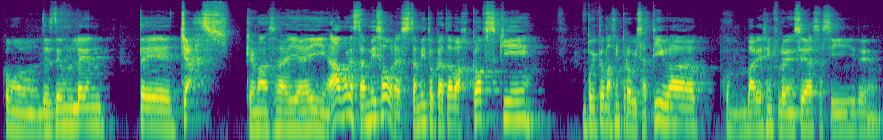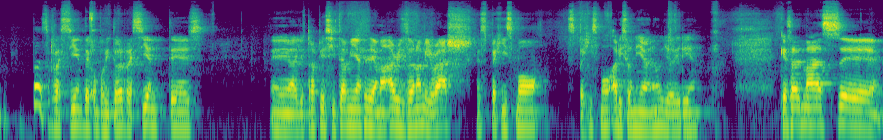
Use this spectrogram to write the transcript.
como desde un lente jazz. ¿Qué más hay ahí? Ah, bueno, están mis obras. Está mi tocata Bachkovsky, un poquito más improvisativa, con varias influencias así de, pues, recientes, compositores recientes. Eh, hay otra piecita mía que se llama Arizona Mirage, espejismo, espejismo arizoniano, yo diría. Que esa es más, eh,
